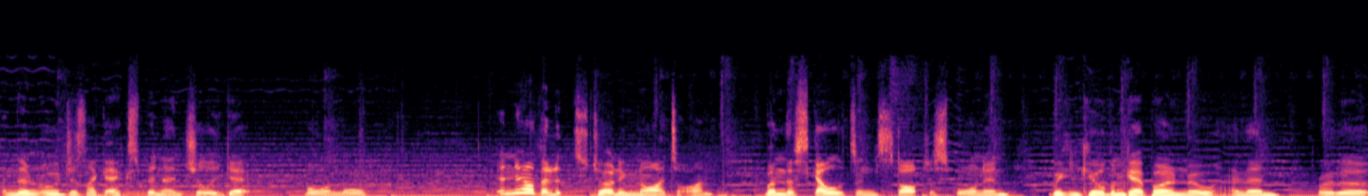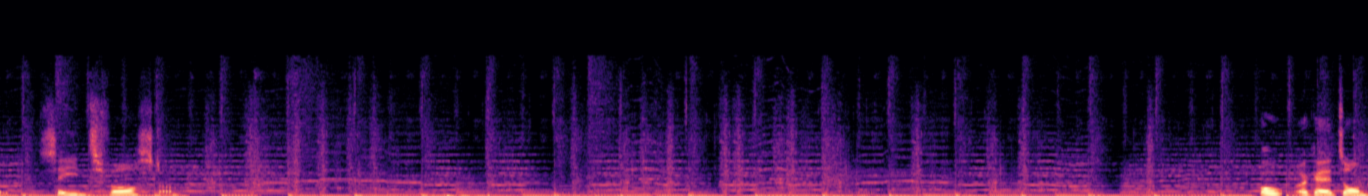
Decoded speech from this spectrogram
And then we'll just like exponentially get more and more. And now that it's turning nighttime, when the skeletons start to spawn in, we can kill them, get bone meal, and then grow the seeds faster. Oh, okay, it's on.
